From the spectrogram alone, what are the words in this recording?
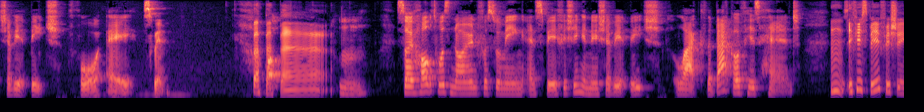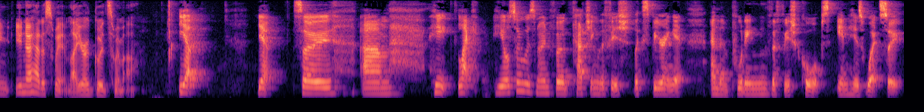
Cheviot Beach for a swim. Ba, ba, ba. Mm. So Holt was known for swimming and spearfishing in knew Cheviot Beach like the back of his hand. Mm, If you're spearfishing, you know how to swim. Like you're a good swimmer. Yep. Yep. So um he like he also was known for catching the fish, like spearing it, and then putting the fish corpse in his wetsuit.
